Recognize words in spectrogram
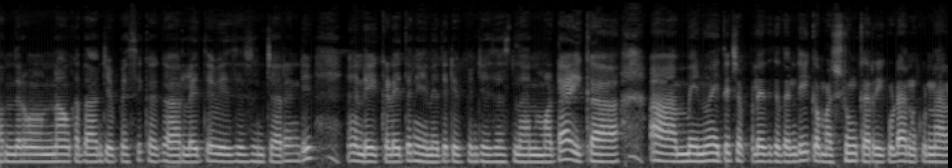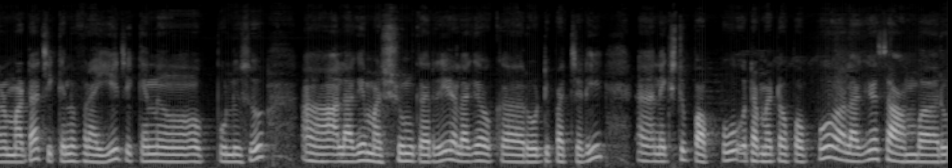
అందరం ఉన్నాం కదా అని చెప్పేసి ఇక గారెలు అయితే వేసేసి ఉంచారండి. అండ్ ఇక్కడైతే నేనైతే టిఫిన్ చేసేస్తున్నాను అనమాట ఇక మెనూ అయితే చెప్పలేదు కదండి. ఇక మష్రూమ్ కర్రీ కూడా అనుకున్నారనమాట చికెన్ ఫ్రై చికెన్ పులుసు అలాగే మష్రూమ్ కర్రీ అలాగే ఒక రోటి పచ్చడి నెక్స్ట్ పప్పు టమాటో పప్పు అలాగే సాంబారు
